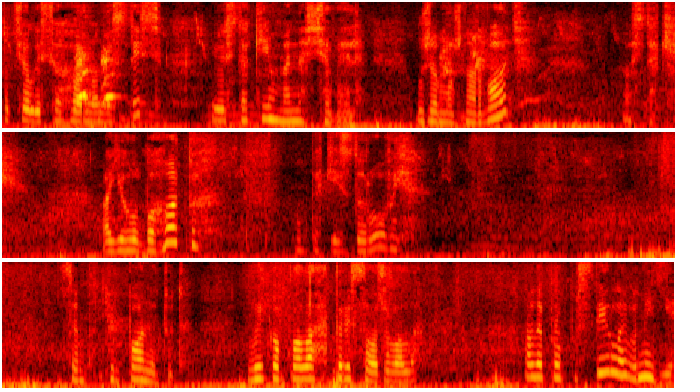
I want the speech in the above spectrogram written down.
почалися гарно нестись. І ось такий в мене щавель. Уже можна рвати. Ось такий. А його багато. Він такий здоровий. Це тюльпани тут викопала, пересаджувала. Але пропустила і вони є.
